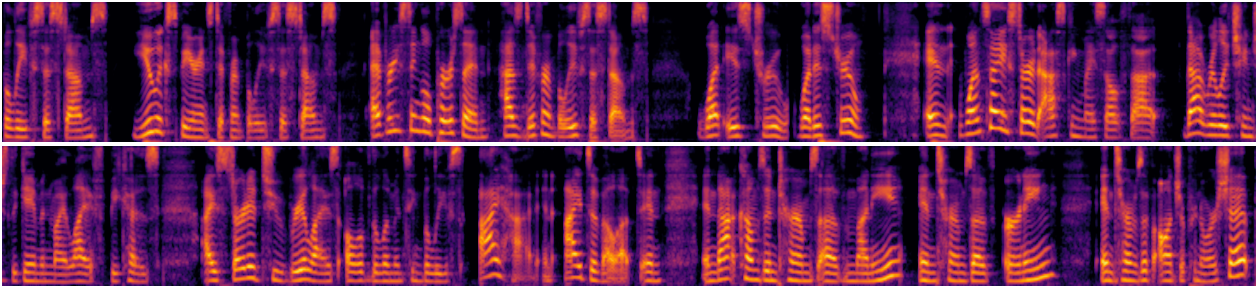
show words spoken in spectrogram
belief systems, you experience different belief systems. Every single person has different belief systems. What is true? What is true? And once I started asking myself that, that really changed the game in my life because I started to realize all of the limiting beliefs I had and I developed. And, and that comes in terms of money, in terms of earning, in terms of entrepreneurship,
